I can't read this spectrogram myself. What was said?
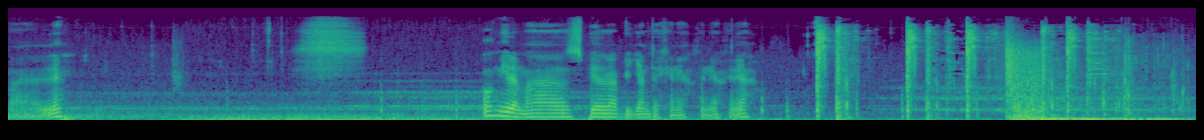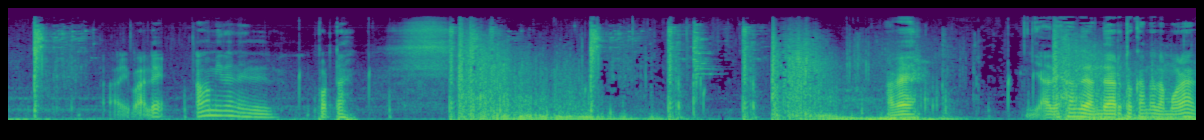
Vale. Oh, mira, más piedra brillante. Genial, genial, genial. Ahí vale. Ah, miren el portal. A ver. Ya dejan de andar tocando la moral.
